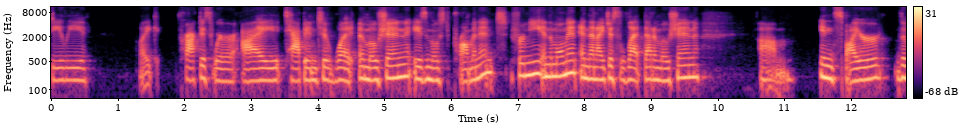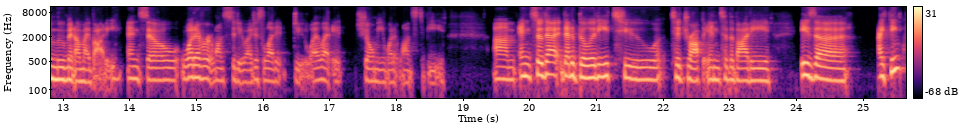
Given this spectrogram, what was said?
daily like practice where i tap into what emotion is most prominent for me in the moment and then i just let that emotion um, inspire the movement of my body. And so whatever it wants to do, I just let it do. I let it show me what it wants to be. Um, and so that that ability to to drop into the body is a I think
